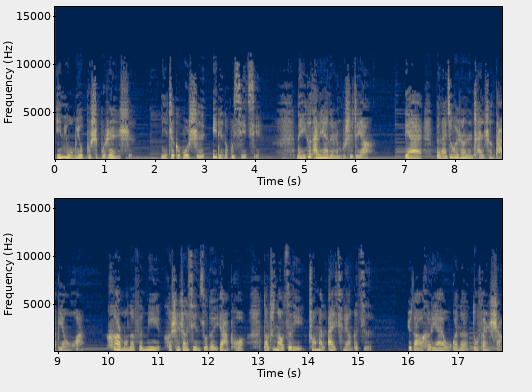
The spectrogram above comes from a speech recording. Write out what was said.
一米，我们又不是不认识，你这个故事一点都不稀奇。哪一个谈恋爱的人不是这样？恋爱本来就会让人产生大变化，荷尔蒙的分泌和肾上腺素的压迫，导致脑子里装满了爱情两个字。遇到和恋爱无关的都犯傻，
